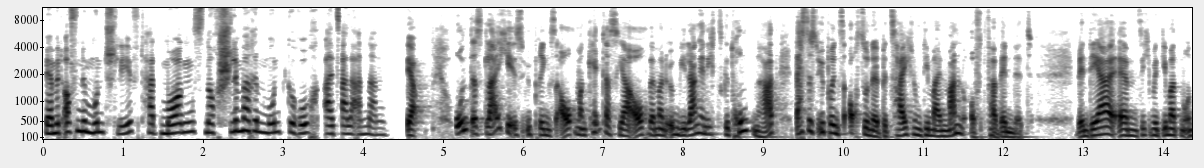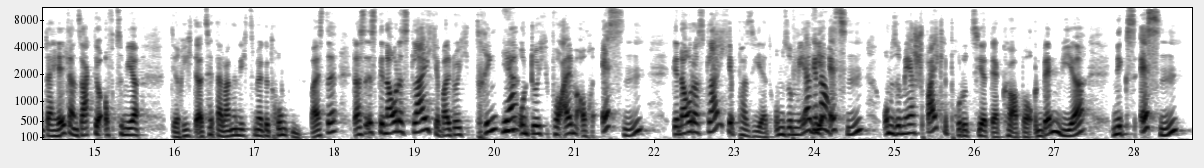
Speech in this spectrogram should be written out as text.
Wer mit offenem Mund schläft, hat morgens noch schlimmeren Mundgeruch als alle anderen. Ja, und das Gleiche ist übrigens auch, man kennt das ja auch, wenn man irgendwie lange nichts getrunken hat. Das ist übrigens auch so eine Bezeichnung, die mein Mann oft verwendet. Wenn der ähm, sich mit jemandem unterhält, dann sagt er oft zu mir, der riecht, als hätte er lange nichts mehr getrunken. Weißt du? Das ist genau das Gleiche, weil durch Trinken ja. und durch vor allem auch Essen genau das Gleiche passiert. Umso mehr genau. wir essen, umso mehr Speichel produziert der Körper. Und wenn wir nichts essen,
